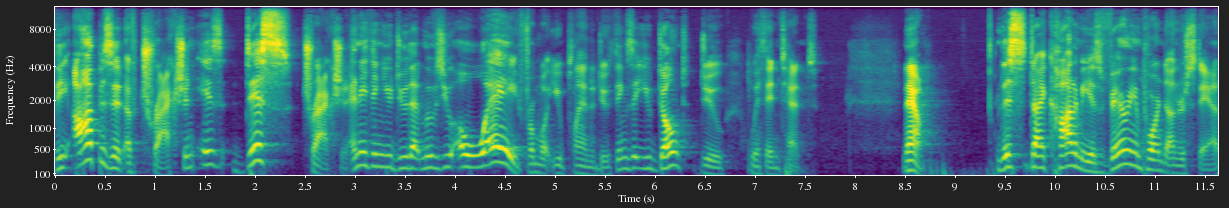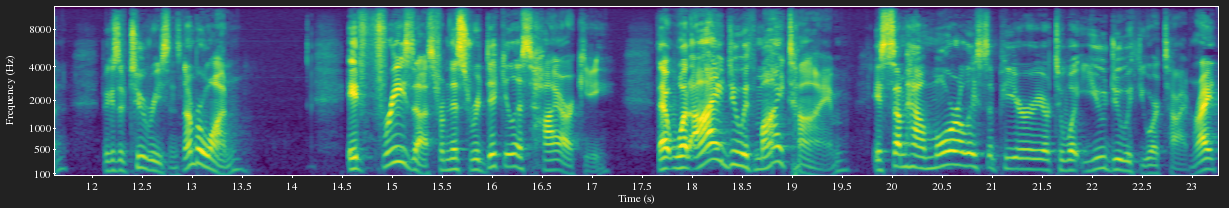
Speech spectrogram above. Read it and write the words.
The opposite of traction is distraction, anything you do that moves you away from what you plan to do, things that you don't do with intent. Now, this dichotomy is very important to understand because of two reasons. Number one, it frees us from this ridiculous hierarchy that what I do with my time is somehow morally superior to what you do with your time, right?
